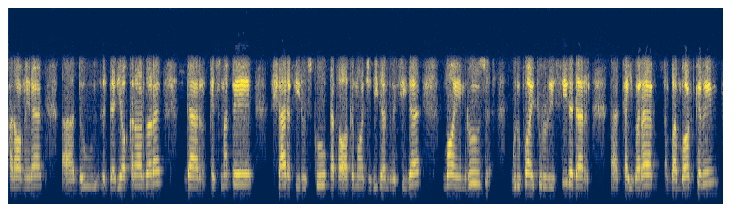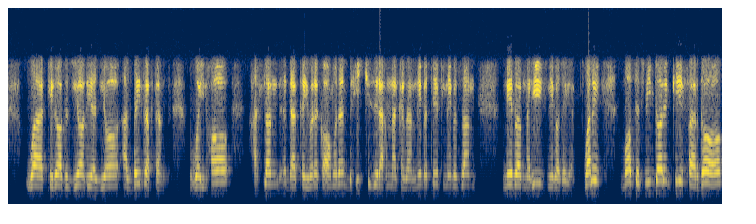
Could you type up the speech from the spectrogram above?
فرا میره دو دریا قرار داره. در قسمت شهر فیروسکو قطعات ما جدیدن رسیده. ما امروز گروپ های تروریستی را در تیوره بمبارد کردیم و تعداد زیادی از یا از بین رفتند و اینها اصلا در تیوره که آمدن به هیچ چیزی رحم نکردن نه به طفل نه به زن نه به مریض نه به دیگر. ولی ما تصمیم داریم که فردا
